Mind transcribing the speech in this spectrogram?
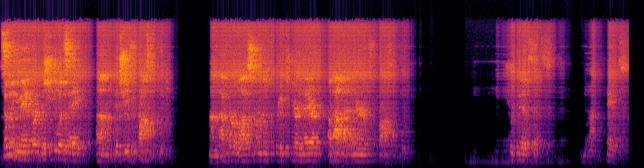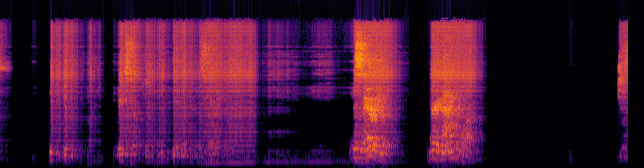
Some of you may have heard that she was a um, that she was a prostitute. Um, I've heard a lot of sermons preached here and there about that Mary was a prostitute. Truth is, that's not the case. You can do research and get into the scriptures. This Mary, Mary Magdalene, she's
